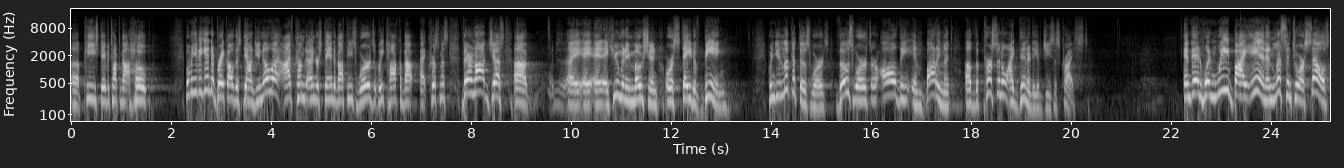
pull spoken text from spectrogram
uh, peace. David talked about hope. But when you begin to break all this down, do you know what I've come to understand about these words that we talk about at Christmas? They're not just uh, a, a, a human emotion or a state of being. When you look at those words, those words are all the embodiment of the personal identity of Jesus Christ. And then when we buy in and listen to ourselves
